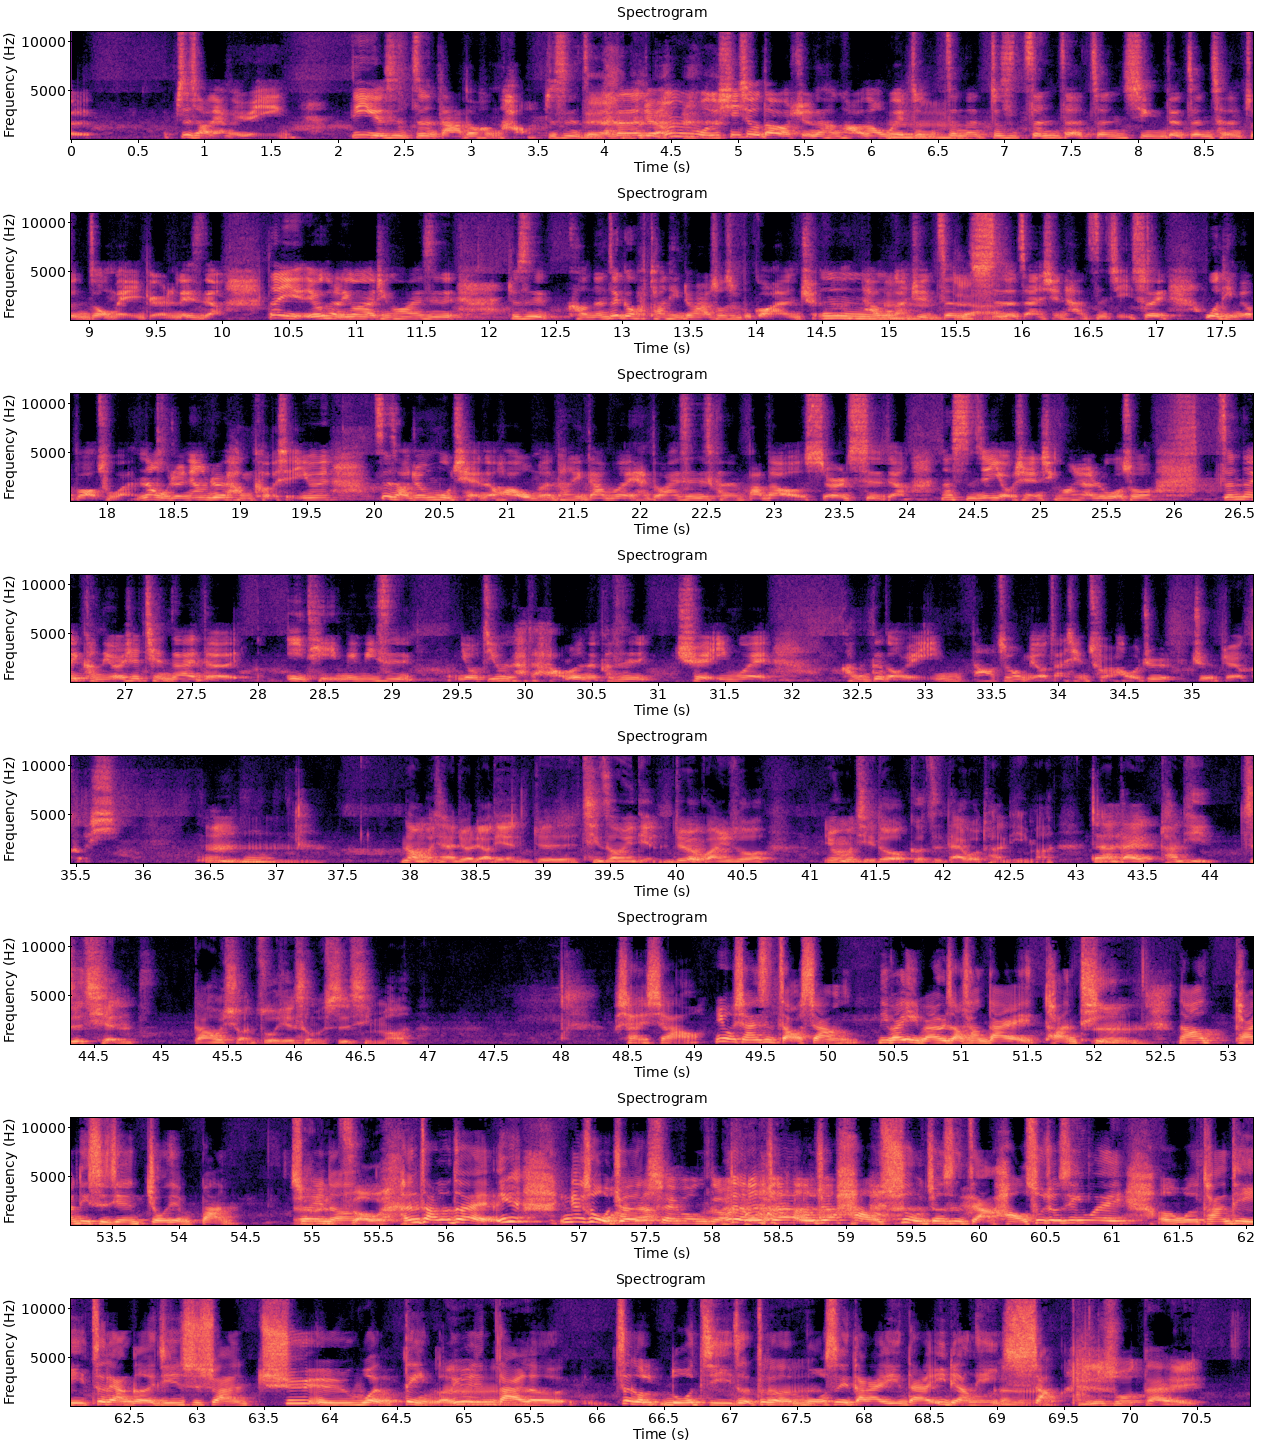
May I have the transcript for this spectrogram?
至少两个原因。第一个是真的大家都很好，就是真的大家觉得嗯，我的吸收到了，学的很好，那我也真真的就是真的真心的真诚的尊重每一个人，类似这样。但也有可能另外一个情况是，就是可能这个团体对他来说是不够安全的，嗯、他不敢去真实的展现他自己，所以问题没有爆出来。那我觉得那样就会很可惜，因为至少就目前的话，我们团体大部分也都还是可能八到十二次这样。那时间有限的情况下，如果说真的可能有一些潜在的。议题明明是有机会他在讨论的，可是却因为可能各种原因，然后最后没有展现出来后，我就觉得比较可惜。嗯，嗯，那我们现在就聊点就是轻松一点，就有关于说，因为我们其实都有各自带过团体嘛。那带团体之前，大家会喜欢做一些什么事情吗？我想一下哦，因为我现在是早上礼拜一、礼拜二早上带团体，嗯、然后团体时间九点半。所以呢，很早，很早，对对？因为应该说，我觉得睡梦中。对，我觉得，我觉得好处就是这样。好处就是因为，呃，我的团体这两个已经是算趋于稳定了，嗯、因为已经带了这个逻辑，这这个模式大概已经带了一两年以上。你是说带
